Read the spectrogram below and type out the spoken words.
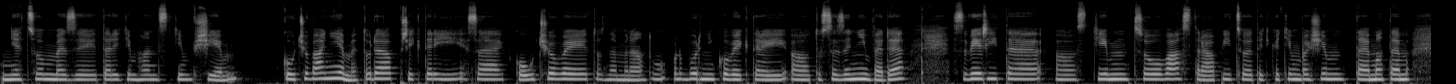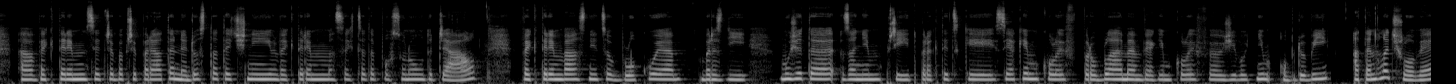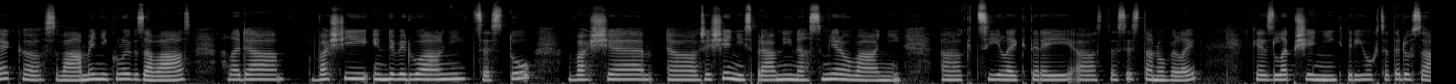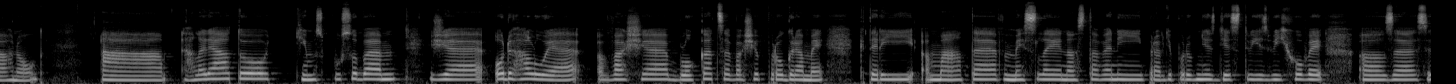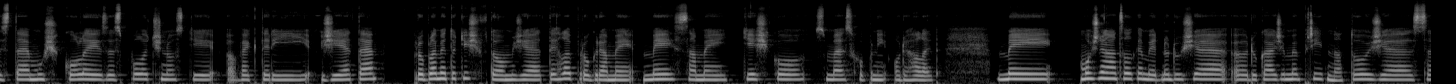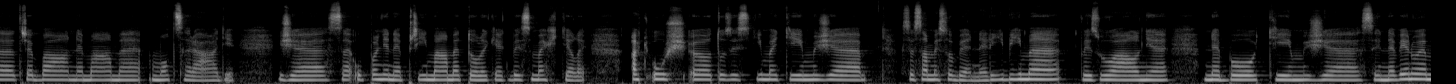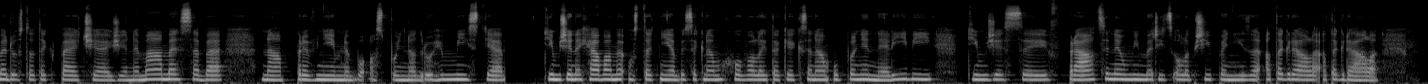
něco mezi tady tímhle s tím vším. Koučování je metoda, při který se koučovi, to znamená tomu odborníkovi, který uh, to sezení vede, svěříte uh, s tím, co vás trápí, co je teďka tím vaším tématem, uh, ve kterým si třeba připadáte nedostatečný, ve kterým se chcete posunout dál, ve kterým vás něco blokuje, brzdí. Můžete za ním přijít prakticky s jakýmkoliv problémem v jakýmkoliv životním období a tenhle člověk s vámi, nikoliv za vás, hledá vaší individuální cestu, vaše uh, řešení, správný nasměrování uh, k cíli, který uh, jste si stanovili, ke zlepšení, kterého chcete dosáhnout. A hledá to tím způsobem, že odhaluje vaše blokace, vaše programy, který máte v mysli nastavený pravděpodobně z dětství, z výchovy, ze systému školy, ze společnosti, ve který žijete Problém je totiž v tom, že tyhle programy my sami těžko jsme schopni odhalit. My možná celkem jednoduše eh, dokážeme přijít na to, že se třeba nemáme moc rádi, že se úplně nepřijímáme tolik, jak bychom chtěli. Ať už eh, to zjistíme tím, že se sami sobě nelíbíme vizuálně, nebo tím, že si nevěnujeme dostatek péče, že nemáme sebe na prvním nebo aspoň na druhém místě, tím, že necháváme ostatní, aby se k nám chovali tak, jak se nám úplně nelíbí, tím, že si v práci neumíme říct o lepší peníze a tak dále a tak dále.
